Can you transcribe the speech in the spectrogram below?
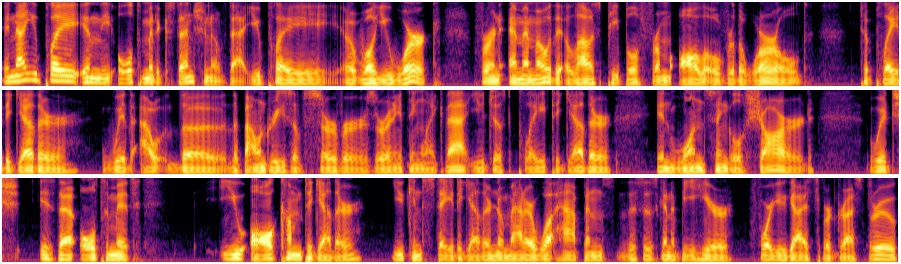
And now you play in the ultimate extension of that. You play uh, well you work for an mmo that allows people from all over the world to play together without the the boundaries of servers or anything like that. You just play together in one single shard which is that ultimate you all come together you can stay together no matter what happens this is going to be here for you guys to progress through.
